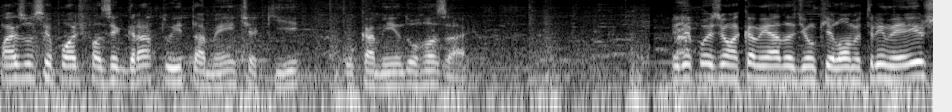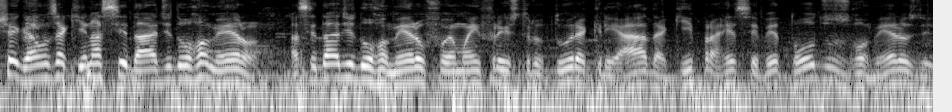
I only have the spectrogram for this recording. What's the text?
Mas você pode fazer gratuitamente aqui o caminho do Rosário. E depois de uma caminhada de um quilômetro e meio, chegamos aqui na cidade do Romero. A cidade do Romero foi uma infraestrutura criada aqui para receber todos os romeiros de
